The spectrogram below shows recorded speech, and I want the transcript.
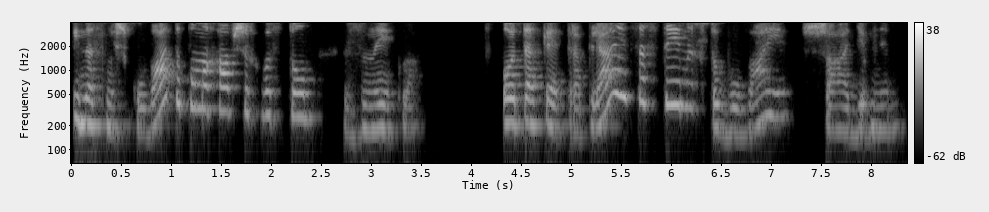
і, насмішкувато помахавши хвостом, зникла. Отаке трапляється з тими, хто буває жадібним.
